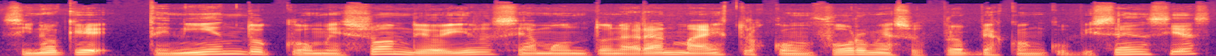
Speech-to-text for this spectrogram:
sino que teniendo comezón de oír, se amontonarán maestros conforme a sus propias concupiscencias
